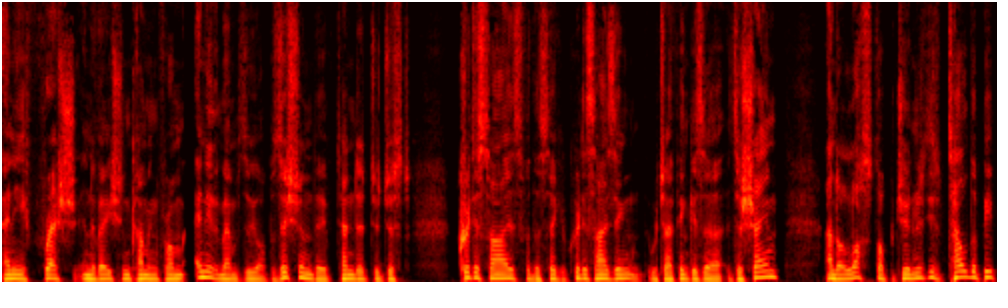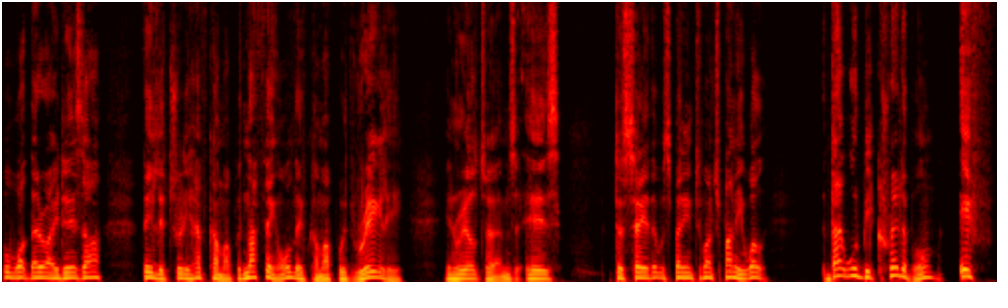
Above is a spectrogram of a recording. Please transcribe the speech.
any fresh innovation coming from any of the members of the opposition. They've tended to just criticize for the sake of criticizing, which I think is a it's a shame and a lost opportunity to tell the people what their ideas are. They literally have come up with nothing. All they've come up with, really, in real terms, is to say that we're spending too much money. Well, that would be credible if,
